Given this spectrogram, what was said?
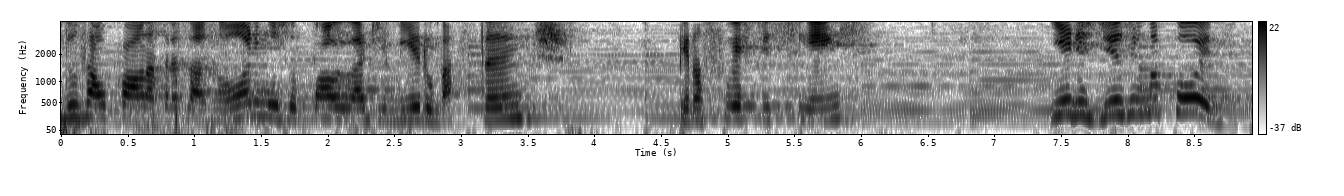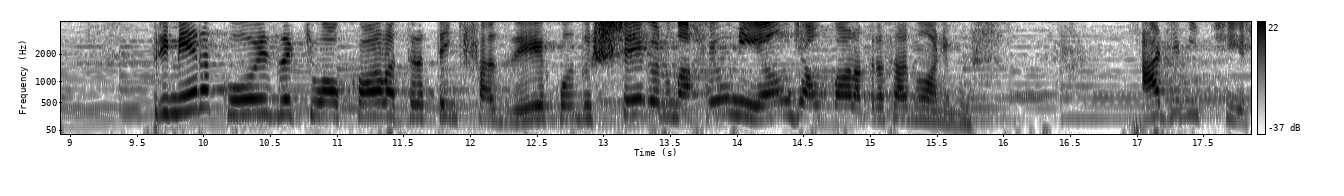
dos alcoólatras anônimos, do qual eu admiro bastante pela sua eficiência. E eles dizem uma coisa: primeira coisa que o alcoólatra tem que fazer quando chega numa reunião de alcoólatras anônimos, admitir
